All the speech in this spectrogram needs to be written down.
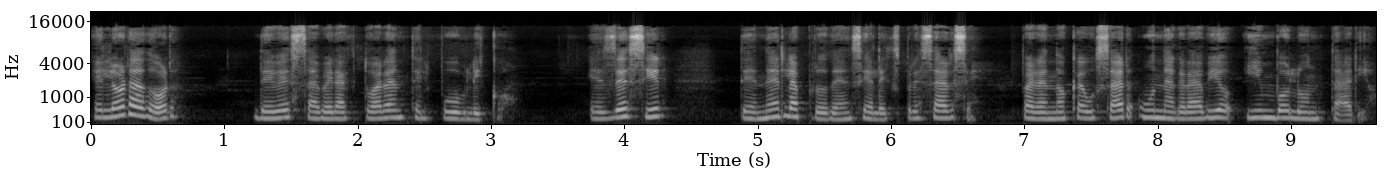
El orador debe saber actuar ante el público, es decir, tener la prudencia al expresarse para no causar un agravio involuntario.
